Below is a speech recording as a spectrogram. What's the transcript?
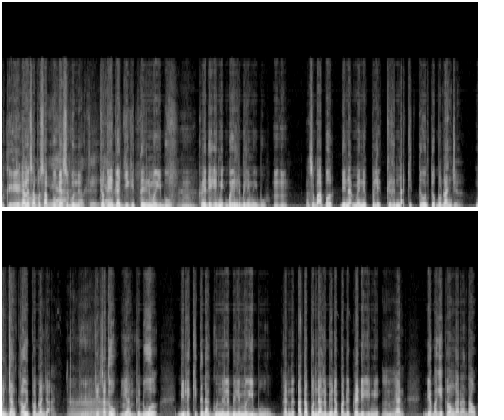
Okey. Okay. Kalau siapa-siapa Ya, biasa guna. okey, Contohnya ya. gaji kita RM5,000. Hmm. Kredit limit boleh lebih RM5,000. Hmm. Sebab apa? Dia nak manipulate kehendak kita untuk berbelanja. Menjangkaui perbelanjaan. Okey. Okey, satu. Hmm. Yang kedua, bila kita dah guna lebih RM5,000 kan ataupun dah lebih daripada kredit limit hmm. kan, dia bagi kelonggaran tau.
